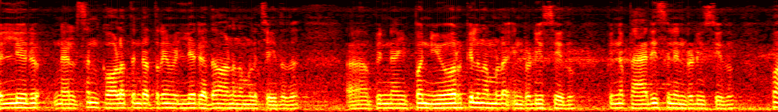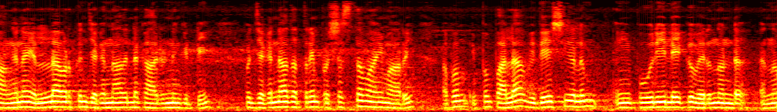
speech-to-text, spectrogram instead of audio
വലിയൊരു നെൽസൺ കോളത്തിന്റെ അത്രയും വലിയ രഥമാണ് നമ്മൾ ചെയ്തത്. പിന്നെ ഇപ്പൊ ന്യൂയോർക്കിൽ നമ്മൾ ഇൻട്രൊഡ്യൂസ് ചെയ്തു. പിന്നെ പാരീസിൽ ഇൻട്രൊഡ്യൂസ് ചെയ്തു. അപ്പൊ അങ്ങനെ എല്ലാവർക്കും ജഗന്നാഥിന്റെ കാരുണ്യം കിട്ടി. അപ്പൊ ജഗന്നാഥ് അത്രയും പ്രശസ്തമായി മാറി. അപ്പം ഇപ്പം പല വിദേശികളും ഈ പൂരിയിലേക്ക് വരുന്നുണ്ട് എന്ന്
